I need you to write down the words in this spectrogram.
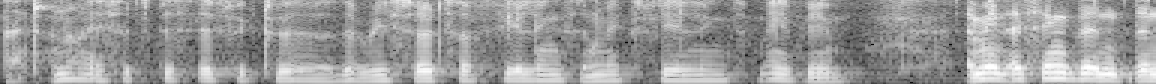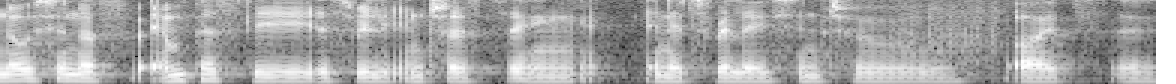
I don't know. Is it specific to the research of feelings and mixed feelings? Maybe. I mean, I think the the notion of empathy is really interesting in its relation to, or it's uh,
